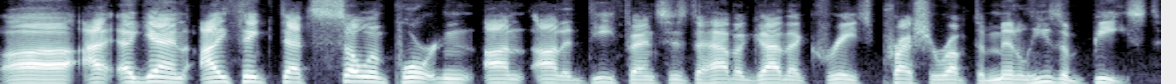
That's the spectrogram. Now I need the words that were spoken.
Uh, I again, I think that's so important on on a defense is to have a guy that creates pressure up the middle. He's a beast.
